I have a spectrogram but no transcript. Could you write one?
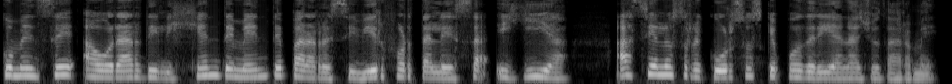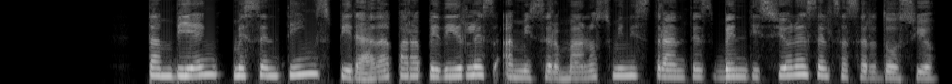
comencé a orar diligentemente para recibir fortaleza y guía hacia los recursos que podrían ayudarme. También me sentí inspirada para pedirles a mis hermanos ministrantes bendiciones del sacerdocio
